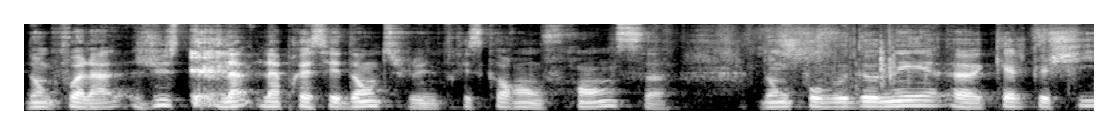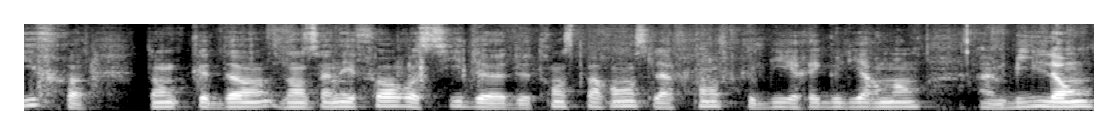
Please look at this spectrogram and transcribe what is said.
Donc voilà, juste la, précédente le Nutri-Score en France. Donc pour vous donner euh, quelques chiffres, dans, un effort aussi de, transparence, la France publie régulièrement un bilan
